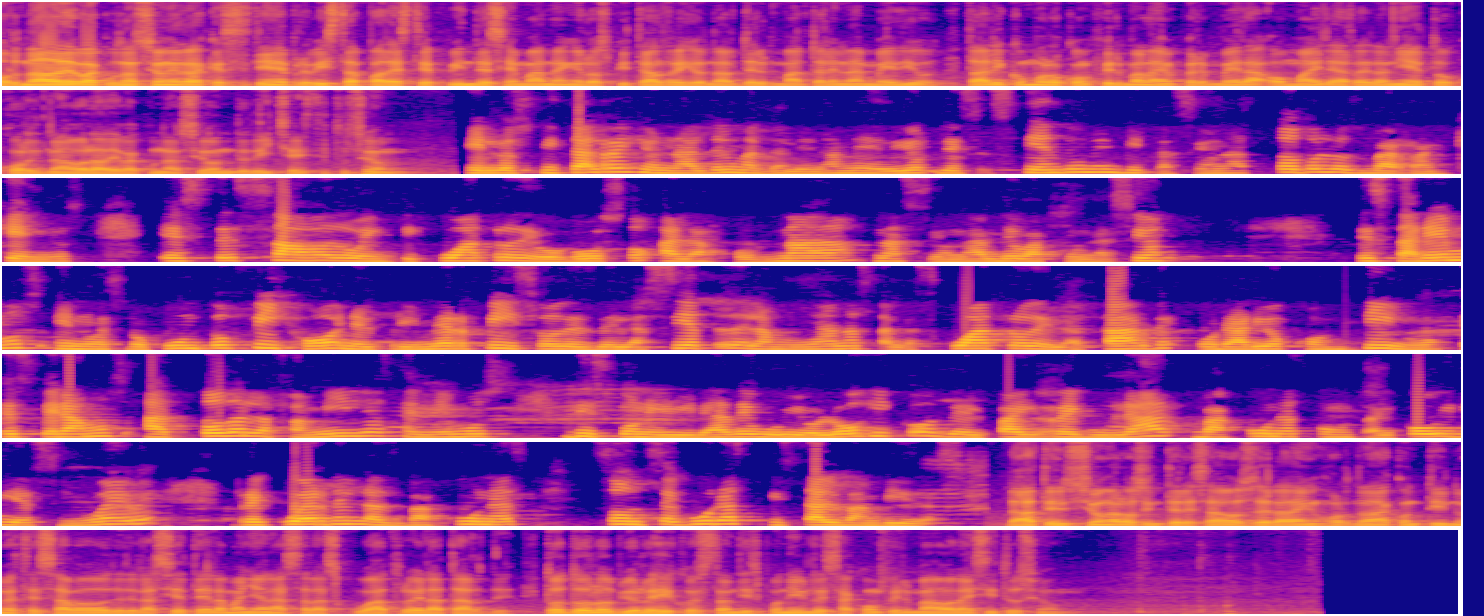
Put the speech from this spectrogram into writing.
Jornada de vacunación es la que se tiene prevista para este fin de semana en el Hospital Regional del Magdalena Medio, tal y como lo confirma la enfermera Omaira Herrera Nieto, coordinadora de vacunación de dicha institución. El Hospital Regional del Magdalena Medio les extiende una invitación a todos los barranqueños este sábado 24 de agosto a la Jornada Nacional de Vacunación. Estaremos en nuestro punto fijo en el primer piso desde las 7 de la mañana hasta las 4 de la tarde, horario continuo. Esperamos a todas las familias, tenemos disponibilidad de biológicos del país regular, vacunas contra el COVID-19. Recuerden, las vacunas son seguras y salvan vidas. La atención a los interesados será en jornada continua este sábado desde las 7 de la mañana hasta las 4 de la tarde. Todos los biológicos están disponibles, ha confirmado la institución.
